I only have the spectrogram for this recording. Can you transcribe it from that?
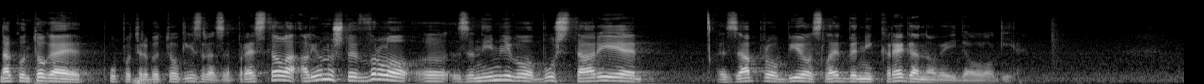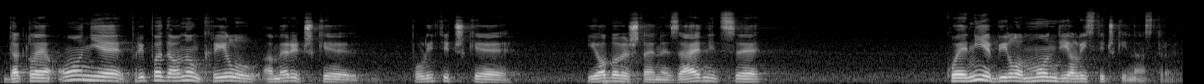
Nakon toga je upotreba tog izraza prestala, ali ono što je vrlo e, zanimljivo, Bush stari je zapravo bio sledbenik Reganove ideologije. Dakle, on je pripada onom krilu američke političke i obaveštajne zajednice koje nije bilo mondialistički nastrojen.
